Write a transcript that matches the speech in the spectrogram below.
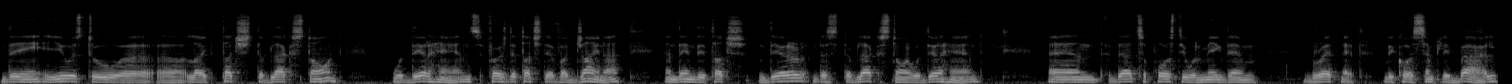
they used to uh, like touch the black stone with their hands. First, they touch their vagina, and then they touch their the, the black stone with their hand, and that supposedly will make them breathed because simply Baal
